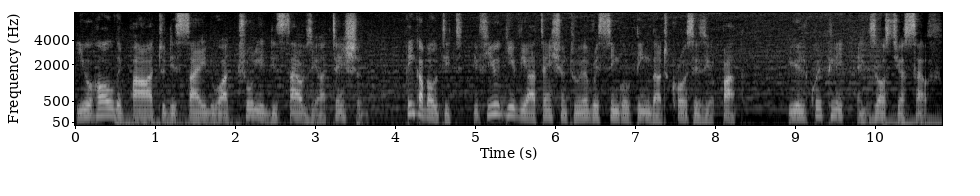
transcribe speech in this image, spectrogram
You hold the power to decide what truly deserves your attention. Think about it. If you give your attention to every single thing that crosses your path, you will quickly exhaust yourself.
